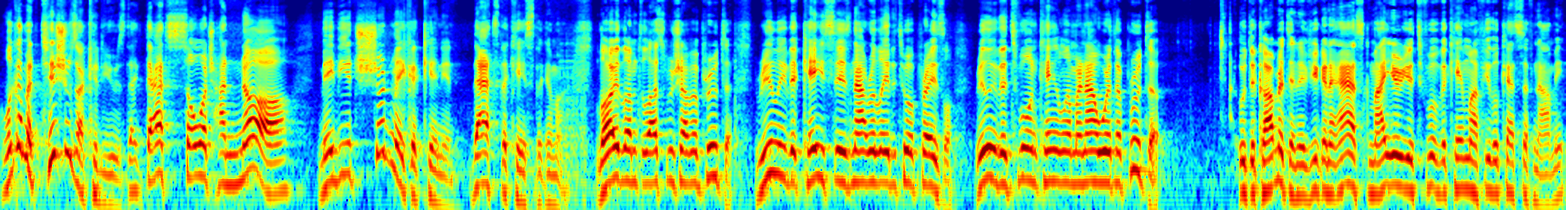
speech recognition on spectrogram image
look at much tissues I could use. Like that's so much hana. Maybe it should make a kinyan. That's the case of the Gemara. Really, the case is not related to appraisal. Really, the tvu and kalim are now worth a pruta. Utakamet, and if you're going to ask, afilu kesef nami,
